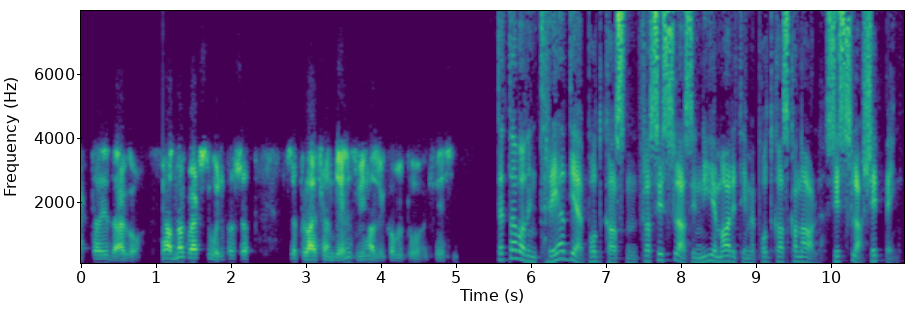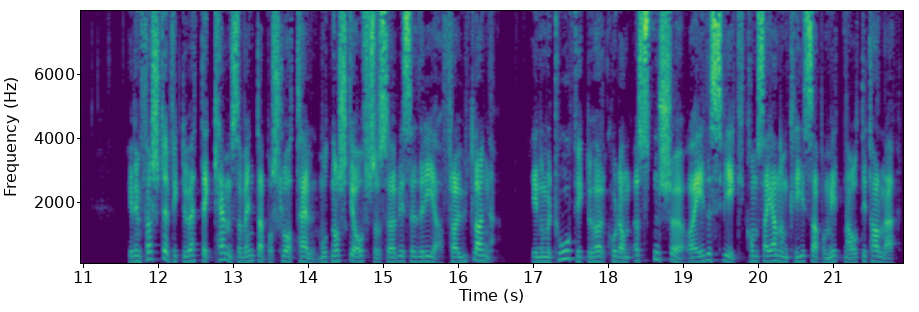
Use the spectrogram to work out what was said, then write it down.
vært der i dag òg. Vi hadde nok vært store for supply fremdeles, vi hadde kommet over krisen. Dette var den tredje podkasten fra Sysla sin nye maritime podkastkanal, Sysla Shipping. I den første fikk du vite hvem som venta på å slå til mot norske offshore servicerederier fra utlandet. I nummer to fikk du høre hvordan Østensjø og Eidesvik kom seg gjennom krisa på midten av 80-tallet,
